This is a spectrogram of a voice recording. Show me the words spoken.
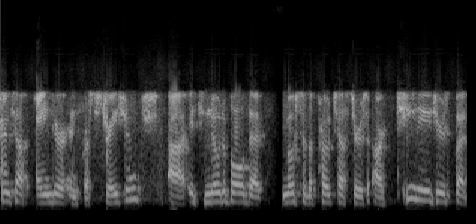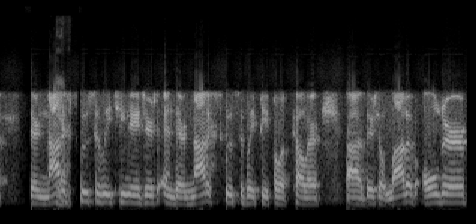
pent up anger and frustration uh, it's notable that most of the protesters are teenagers but they're not yeah. exclusively teenagers and they're not exclusively people of color uh, there's a lot of older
